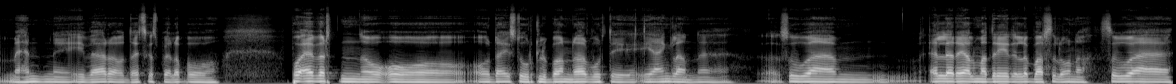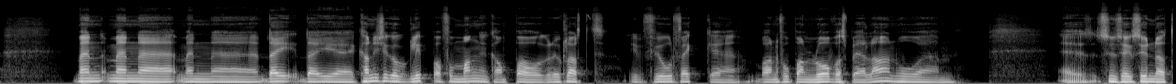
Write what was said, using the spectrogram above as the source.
med hendene i været, og de skal spille på, på Everton og, og, og de storklubbene der borte i, i England. Eh, så, um, eller Real Madrid eller Barcelona. Så, uh, men, men, men de, de, kan ikke gå glipp av for mange kamper. og det er jo klart, I fjor fikk barnefotballen lov å spille. Nå um, syns jeg synd at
